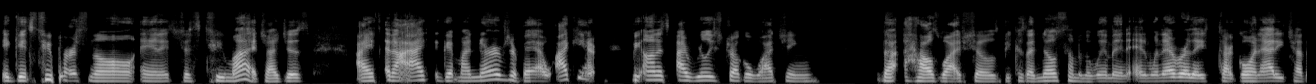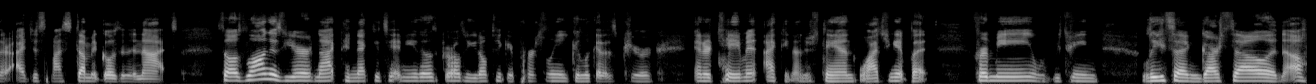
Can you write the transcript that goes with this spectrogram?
it gets too personal and it's just too much. I just, I, and I get my nerves are bad. I can't be honest. I really struggle watching the housewife shows because I know some of the women and whenever they start going at each other, I just, my stomach goes into knots. So as long as you're not connected to any of those girls and you don't take it personally, you can look at it as pure entertainment. I can understand watching it. But for me, between Lisa and Garcelle and, oh,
